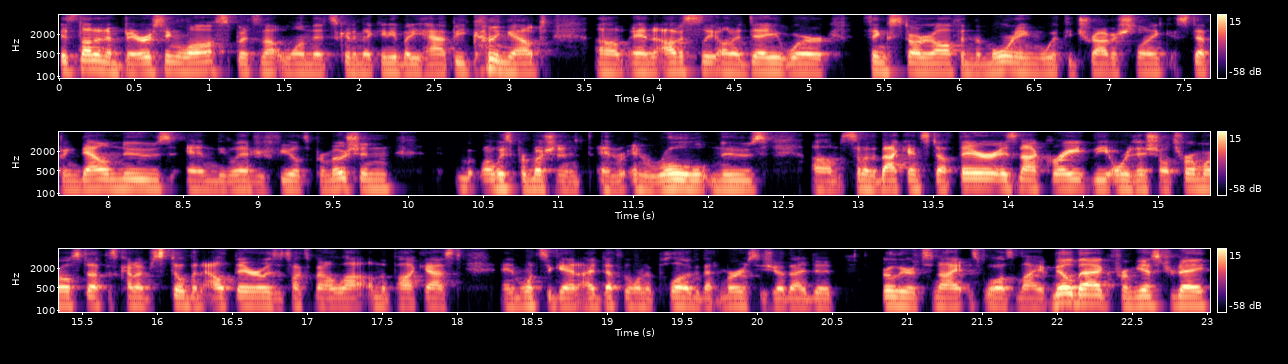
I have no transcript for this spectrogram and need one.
It's not an embarrassing loss, but it's not one that's going to make anybody happy coming out. Um, and obviously, on a day where things started off in the morning with the Travis Schlenk stepping down news and the Landry Fields promotion, always promotion and, and, role news. Um, some of the back end stuff there is not great. The organizational turmoil stuff has kind of still been out there, as I talked about a lot on the podcast. And once again, I definitely want to plug that emergency show that I did earlier tonight, as well as my mailbag from yesterday.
